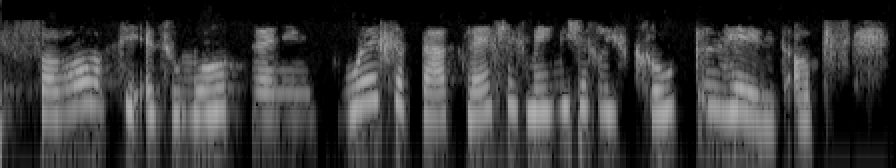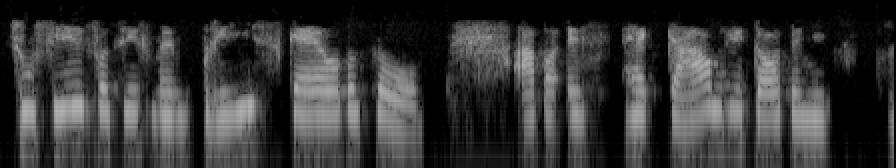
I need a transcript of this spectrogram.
bevor sie ein Humortraining buchen, tatsächlich manchmal ein bisschen Skrupel haben, ob sie zu viel von sich preisgeben oder so. Aber es hat gar nichts damit zu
